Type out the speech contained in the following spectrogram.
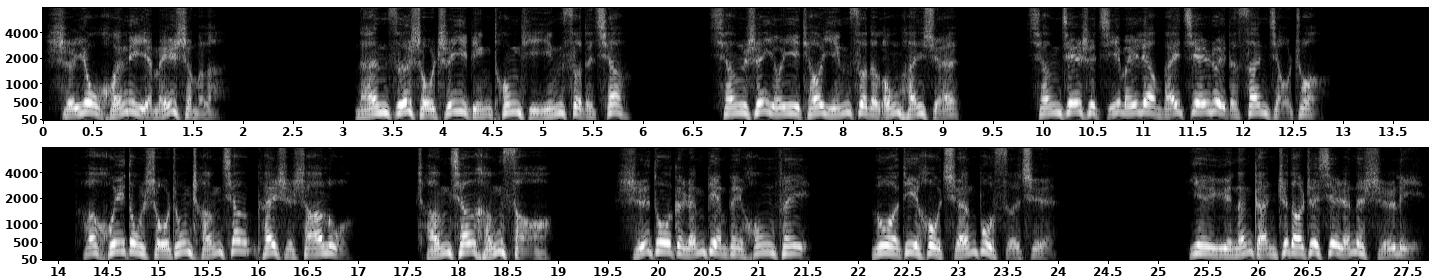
使用魂力也没什么了。男子手持一柄通体银色的枪，枪身有一条银色的龙盘旋，枪尖是极为亮白尖锐的三角状。他挥动手中长枪开始杀戮，长枪横扫，十多个人便被轰飞，落地后全部死去。夜雨能感知到这些人的实力，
